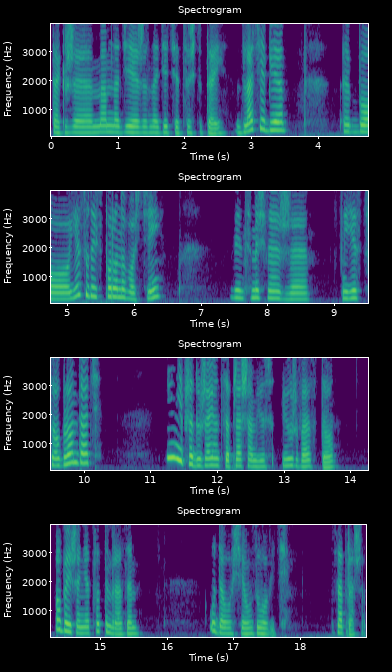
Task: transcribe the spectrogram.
także mam nadzieję, że znajdziecie coś tutaj dla Ciebie, y, bo jest tutaj sporo nowości, więc myślę, że jest co oglądać. I nie przedłużając, zapraszam już, już Was do obejrzenia, co tym razem udało się złowić. Zapraszam.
